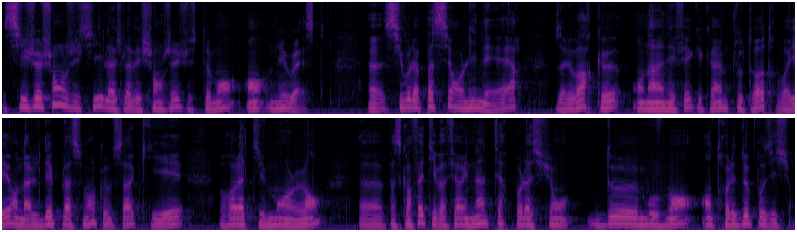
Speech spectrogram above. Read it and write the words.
Si je change ici, là je l'avais changé justement en nearest. Euh, si vous la passez en linéaire, vous allez voir qu'on a un effet qui est quand même tout autre. Vous voyez, on a le déplacement comme ça qui est relativement lent, euh, parce qu'en fait il va faire une interpolation de mouvement entre les deux positions.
